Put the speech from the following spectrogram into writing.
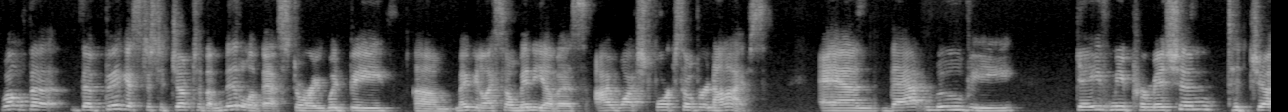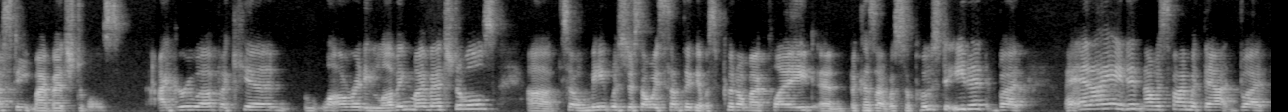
Well, the the biggest, just to jump to the middle of that story, would be um, maybe like so many of us. I watched Forks Over Knives, and that movie gave me permission to just eat my vegetables. I grew up a kid already loving my vegetables. Uh, so meat was just always something that was put on my plate, and because I was supposed to eat it, but and I ate it, and I was fine with that. But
